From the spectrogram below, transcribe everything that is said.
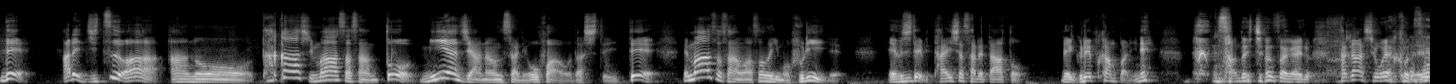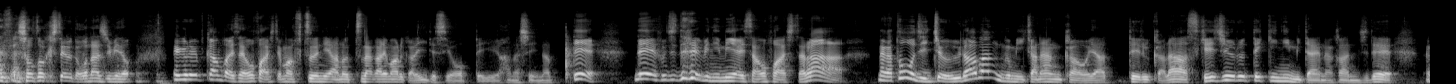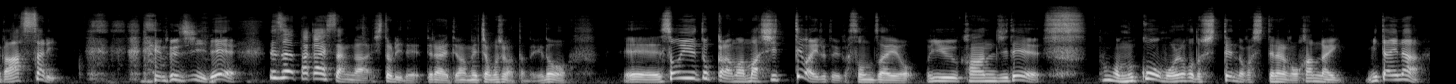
で、あれ実は、あの、高橋真麻さんと宮地アナウンサーにオファーを出していて、で真麻さんはその時もフリーで、えーフジテレビ退社された後、で、グレープカンパニーね。サンドイッチマンさんがいる、高橋親子で所属してるとおなじみの。で、グレープカンパニーさんにオファーして、まあ普通にあの、つながりもあるからいいですよっていう話になって、で、フジテレビに宮井さんオファーしたら、なんか当時一応裏番組かなんかをやってるから、スケジュール的にみたいな感じで、なんかあっさり NG で、で、それは高橋さんが一人で出られて、まあめっちゃ面白かったんだけど、えーそういうとこからまあまあ知ってはいるというか存在をいう感じで、なんか向こうも俺のこと知ってんのか知ってないのか分かんないみたいな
